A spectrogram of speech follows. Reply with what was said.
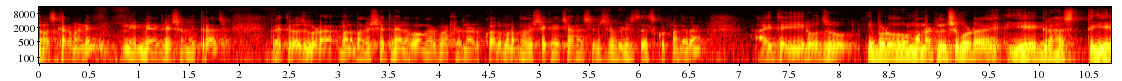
నమస్కారం అండి. నేను మీ అగ్నేష్ అమిత్రాజ్. ప్రతిరోజు కూడా మన భవిష్యత్తుని ఎలా బంగారు బాటలో నడుపుకోవాలో. మన భవిష్య క్రియ ఛానల్స్ చిన్న వీడియోస్ తెలుసుకుంటున్నాం కదా. అయితే ఈరోజు ఇప్పుడు మొన్నటి నుంచి కూడా ఏ గ్రహస్థి ఏ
